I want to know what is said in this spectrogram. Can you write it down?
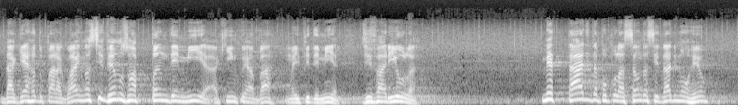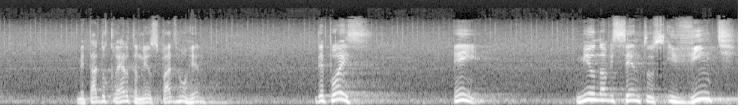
da Guerra do Paraguai, nós tivemos uma pandemia aqui em Cuiabá, uma epidemia de varíola. Metade da população da cidade morreu. Metade do clero também, os padres morreram. Depois, em 1920,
